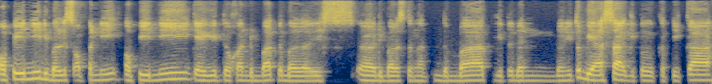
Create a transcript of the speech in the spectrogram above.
opini dibalas opini opini kayak gitu kan debat dibalas eh, dibalas dengan debat gitu. Dan dan itu biasa gitu. Ketika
